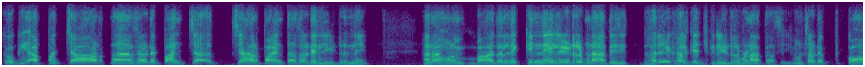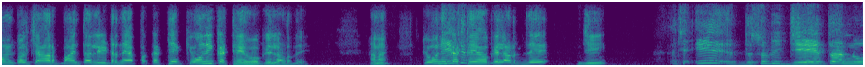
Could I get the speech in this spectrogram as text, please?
ਕਿਉਂਕਿ ਆਪਾਂ ਚਾਰ ਤਾਂ ਸਾਡੇ ਪੰਜ ਚਾਰ ਪੰਜ ਤਾਂ ਸਾਡੇ ਲੀਡਰ ਨੇ। ਹਨਾ ਹੁਣ ਬਾਦਲ ਨੇ ਕਿੰਨੇ ਲੀਡਰ ਬਣਾਤੇ ਸੀ? ਹਰੇਕ ਹਲਕੇ 'ਚ ਇੱਕ ਲੀਡਰ ਬਣਾਤਾ ਸੀ। ਹੁਣ ਸਾਡੇ ਕੌਮ ਕੋਲ ਚਾਰ ਪੰਜ ਤਾਂ ਲੀਡਰ ਨੇ ਆਪਾਂ ਇਕੱਠੇ ਕਿਉਂ ਨਹੀਂ ਇਕੱਠੇ ਹੋ ਕੇ ਲੜਦੇ? ਹਨਾ ਕਿਉਂ ਨਹੀਂ ਇਕੱਠੇ ਹੋ ਕੇ ਲੜਦੇ? ਜੀ। ਅੱਛਾ ਇਹ ਦੱਸੋ ਵੀ ਜੇ ਤੁਹਾਨੂੰ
